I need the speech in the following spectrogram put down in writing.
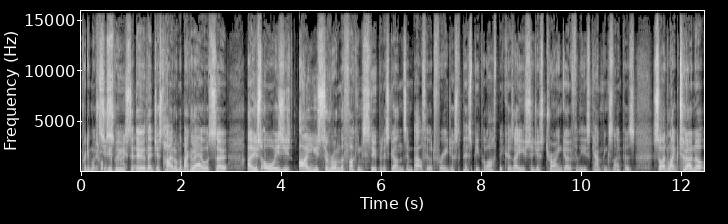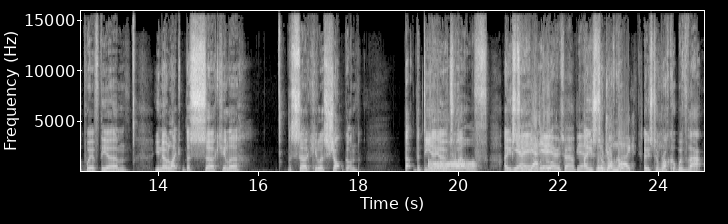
pretty much It's what just people used to do. They'd just hide on the back of the Yeah. hills. So I just always used. I used to run the fucking stupidest guns in Battlefield 3 just to piss people off because I used to just try and go for these camping snipers. So I'd like turn up with the um, you know, like the circular, the circular shotgun that the DAO 12. I used Yeah, to yeah, Yeah. yeah, 12, yeah. I used With to a drum rock mag. Up, I used to rock up with that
